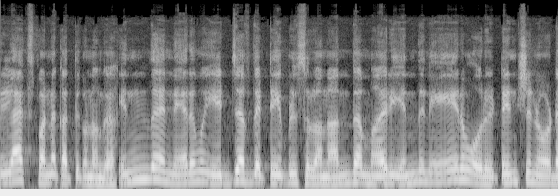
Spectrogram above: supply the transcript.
ரிலாக்ஸ் பண்ண கத்துக்கணுங்க. எந்த நேரமும் எட்ஜ் ஆஃப் த டேபிள் சொல்லுவாங்க. அந்த மாதிரி எந்த நேரம் ஒரு டென்ஷனோட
